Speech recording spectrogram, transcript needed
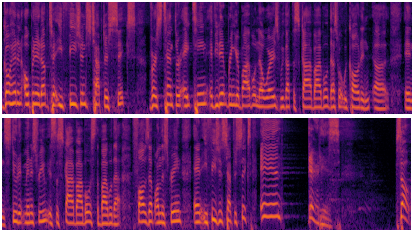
go ahead and open it up to Ephesians chapter 6, verse 10 through 18. If you didn't bring your Bible, no worries. We got the Sky Bible. That's what we call it in, uh, in student ministry. It's the Sky Bible. It's the Bible that falls up on the screen. And Ephesians chapter 6. And there it is. So,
